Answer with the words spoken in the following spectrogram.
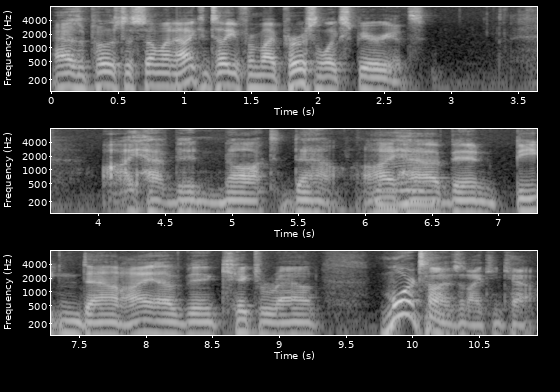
As opposed to someone I can tell you from my personal experience. I have been knocked down. Mm-hmm. I have been beaten down. I have been kicked around more times than I can count.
